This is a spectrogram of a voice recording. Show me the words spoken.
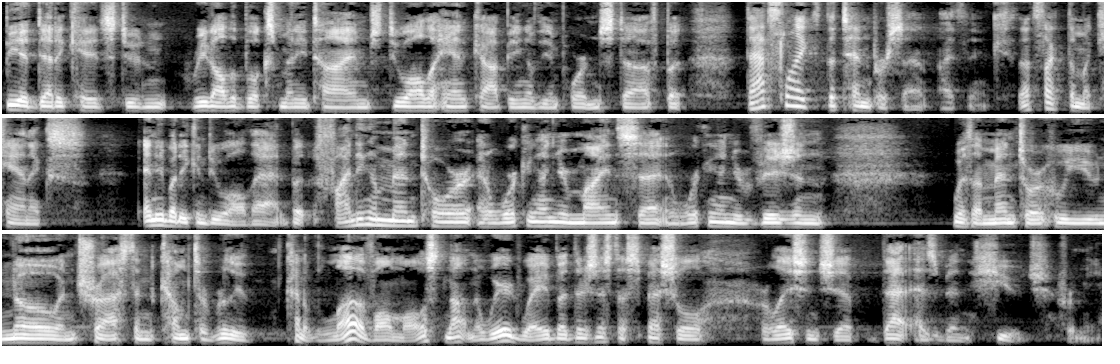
be a dedicated student, read all the books many times, do all the hand copying of the important stuff, but that's like the 10%, I think. That's like the mechanics anybody can do all that, but finding a mentor and working on your mindset and working on your vision with a mentor who you know and trust and come to really kind of love almost, not in a weird way, but there's just a special relationship that has been huge for me.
